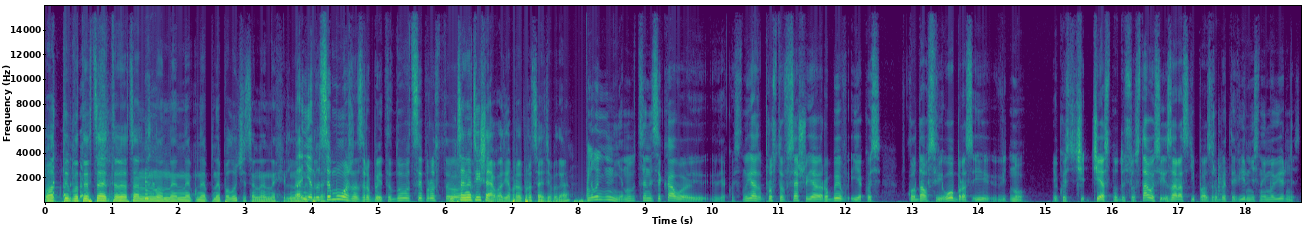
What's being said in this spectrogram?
от, типу, ти в це, в це ну, не, не, не, не получиться, не, не хильне. Та ні, ну це можна зробити. Ну це просто. Ну, це не твій шеф, от я про, про це, типу, да? Ну ні, ну це не цікаво якось. Ну я просто все, що я робив, і якось вкладав свій образ і ну, якось чесно до цього ставився. І зараз, типа, зробити вірність, неймовірність.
